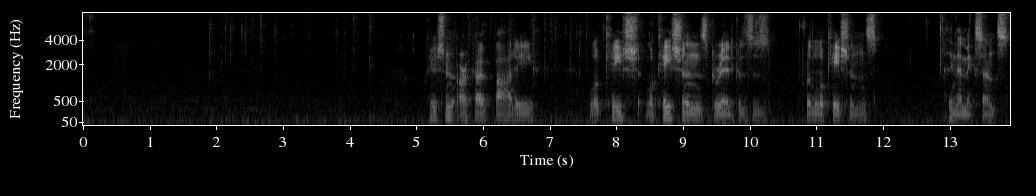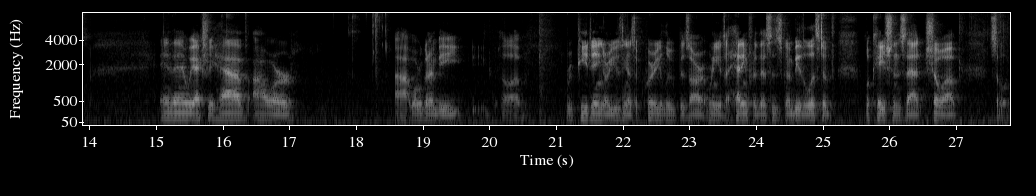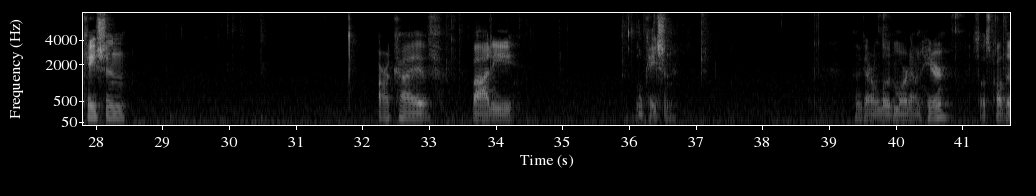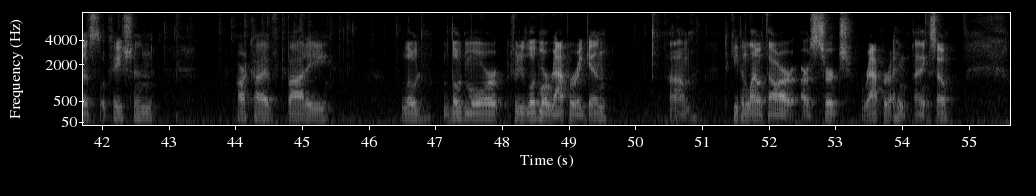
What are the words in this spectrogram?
Location, archive body, location, locations grid, because this is for the locations. I think that makes sense. And then we actually have our, uh, what we're going to be uh, repeating or using as a query loop is our, we're going to use a heading for this. This is going to be the list of locations that show up. So location, archive, body, location. we got our load more down here. So let's call this location, archive body load load more should we load more wrapper again? Um, to keep in line with our our search wrapper I think I think so.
